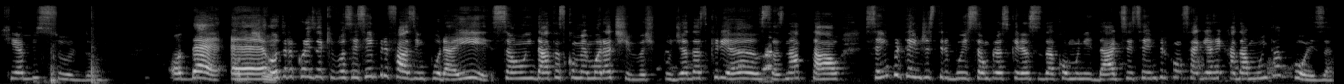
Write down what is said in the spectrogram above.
Que absurdo. Odé, é, outra coisa que vocês sempre fazem por aí são em datas comemorativas, tipo Dia das Crianças, Natal, sempre tem distribuição para as crianças da comunidade, vocês sempre conseguem arrecadar muita coisa.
